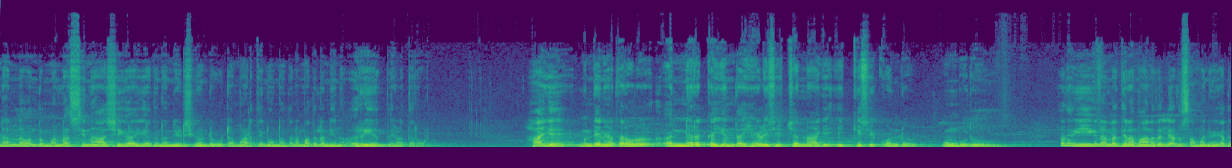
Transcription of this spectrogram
ನನ್ನ ಒಂದು ಮನಸ್ಸಿನ ಆಸೆಗಾಗಿ ಅದನ್ನು ನೀಡಿಸಿಕೊಂಡು ಊಟ ಮಾಡ್ತೇನೋ ಅನ್ನೋದನ್ನು ಮೊದಲು ನೀನು ಅರಿ ಅಂತ ಹೇಳ್ತಾರೆ ಅವರು. ಹಾಗೆ ಮುಂದೇನು ಹೇಳ್ತಾರೆ ಅವರು, ಅನ್ಯರ ಕೈಯಿಂದ ಹೇಳಿಸಿ ಚೆನ್ನಾಗಿ ಇಕ್ಕಿಸಿಕೊಂಡು ಉಂಬುದು. ಅದು ಈಗ ನನ್ನ ದಿನಮಾನದಲ್ಲಿ ಅದು ಸಾಮಾನ್ಯವಾಗಿ ಅದು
